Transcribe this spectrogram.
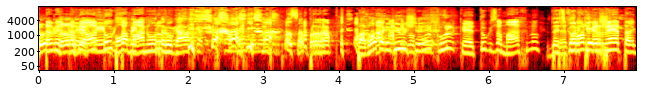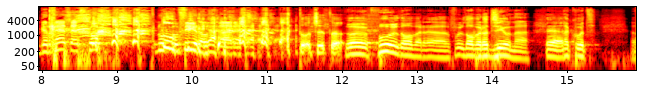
tam je, tam je on toliko zamahnil. Pa sem prap. Pa dober je bil Tako še. Kul, kul, ki je tukaj zamahnil, Da je da skoraj grneta, grneta je skoraj nokotiral. stari. Točno to. To je ful dober, uh, ful dober odziv na, Ja. na kut. Uh,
